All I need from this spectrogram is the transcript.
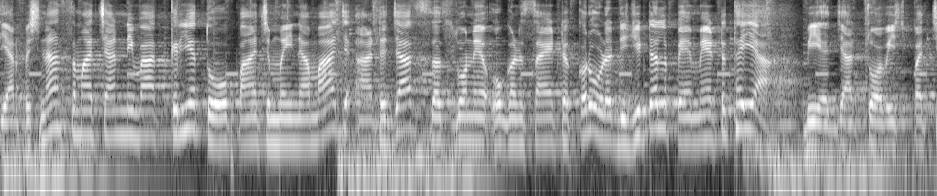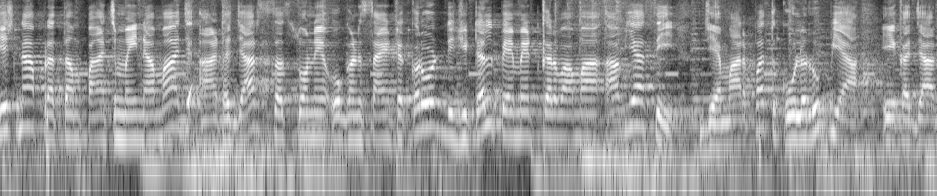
ત્યાર પછીના સમાચારની વાત કરીએ તો પાંચ મહિનામાં જ આઠ હજાર છસો ને ઓગણસાઠ કરોડ ડિજિટલ પેમેન્ટ થયા. બે હજાર ચોવીસ પચીસના પ્રથમ પાંચ મહિનામાં જ આઠ હજાર છસો ઓગણસાઠ કરોડ ડિજિટલ પેમેન્ટ કરવામાં આવ્યા છે. જે મારફત કુલ રૂપિયા એક હજાર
